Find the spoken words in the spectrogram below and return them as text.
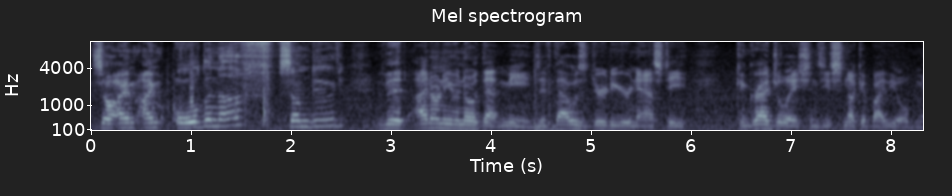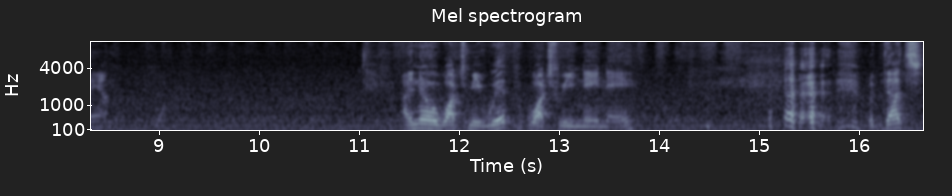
so I'm I'm old enough, some dude, that I don't even know what that means. If that was dirty or nasty, Congratulations, you snuck it by the old man. I know watch me whip, watch me nay nay. but that's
